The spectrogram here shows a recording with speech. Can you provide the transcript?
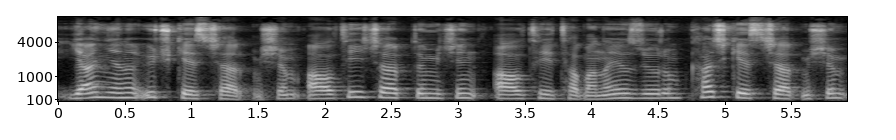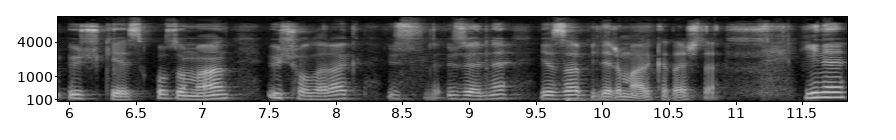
yan yana 3 kez çarpmışım. 6'yı çarptığım için 6'yı tabana yazıyorum. Kaç kez çarpmışım? 3 kez. O zaman 3 olarak üstüne, üzerine yazabilirim arkadaşlar. Yine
